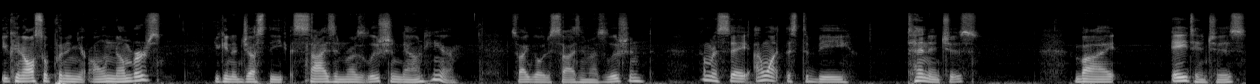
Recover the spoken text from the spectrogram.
you can also put in your own numbers. You can adjust the size and resolution down here. So I go to size and resolution. I'm going to say I want this to be 10 inches by 8 inches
